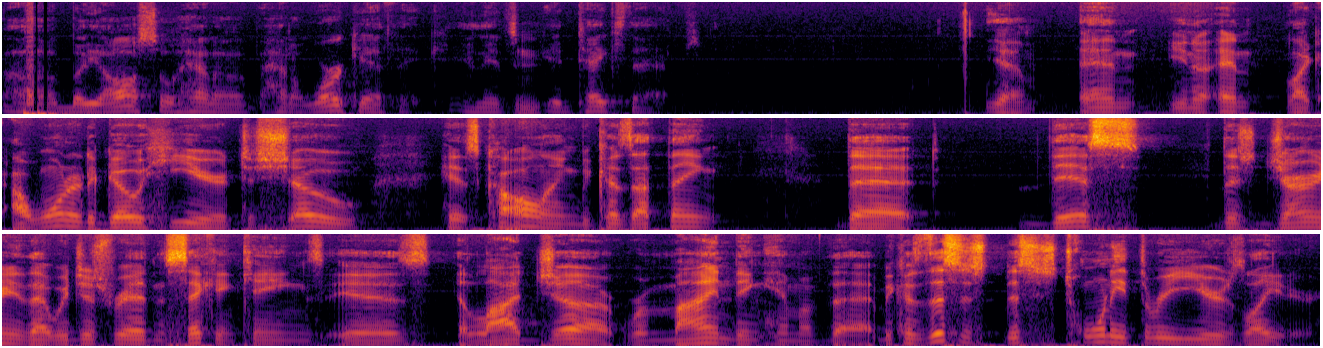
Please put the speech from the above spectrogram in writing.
uh, but he also had a had a work ethic, and it's Mm. it takes that. Yeah, and you know, and like I wanted to go here to show his calling because I think that this this journey that we just read in Second Kings is Elijah reminding him of that because this is this is 23 years later.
